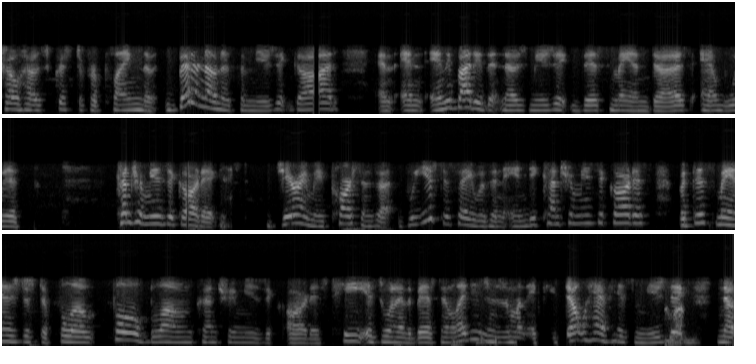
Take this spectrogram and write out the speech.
co-host Christopher Plain, the better known as the Music God, and and anybody that knows music, this man does. And with country music artist Jeremy Parsons, uh, we used to say he was an indie country music artist, but this man is just a full full blown country music artist. He is one of the best. And ladies and gentlemen, if you don't have his music, no,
